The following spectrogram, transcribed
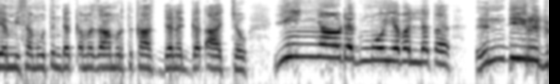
የሚሰሙትን ደቀ መዛሙርት ካስደነገጣቸው ይህኛው ደግሞ የበለጠ እንዲርዱ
